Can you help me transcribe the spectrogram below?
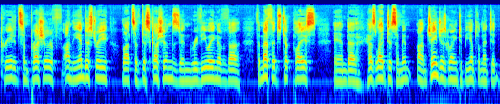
created some pressure on the industry. Lots of discussions and reviewing of the methods took place and uh, has led to some um, changes going to be implemented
